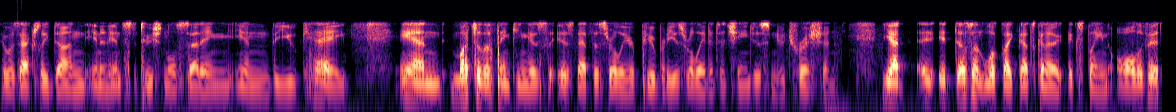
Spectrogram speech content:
it was actually done in an institutional setting in the UK, and much of the thinking is is that this earlier puberty is related to changes in nutrition. Yet it doesn't look like that's going to explain all of it.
